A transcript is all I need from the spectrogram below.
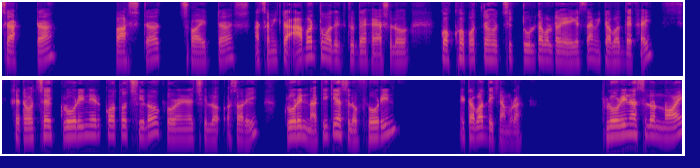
চারটা, পাঁচটা, ছয়টা আচ্ছা আমি একটু আবার তোমাদের একটু দেখাই। আসলে কক্ষপথটা হচ্ছে একটু উল্টাপাল্টা হয়ে গেছে, আমি একটু আবার দেখাই। সেটা হচ্ছে ক্লোরিনের কত ছিল? ক্লোরিনের ছিল, সরি, ক্লোরিন না, কি কি ছিল ফ্লোরিন? এটা আবার দেখি আমরা। ফ্লোরিন ছিল নয়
